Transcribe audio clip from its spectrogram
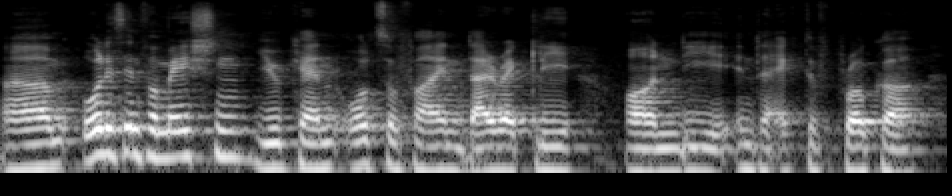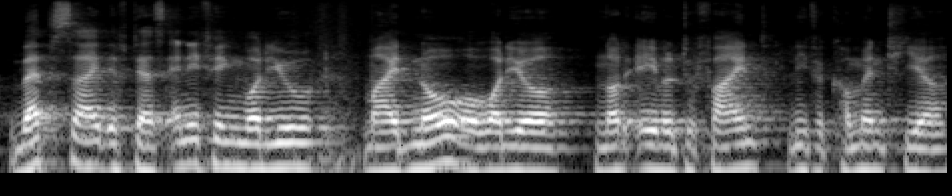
Um, all this information you can also find directly on the Interactive Broker website. If there's anything what you might know or what you're not able to find, leave a comment here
